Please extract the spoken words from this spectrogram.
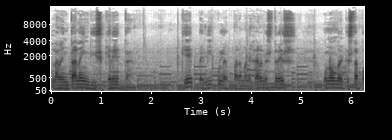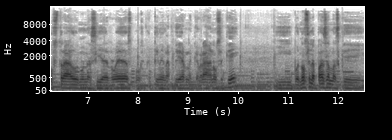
La ventana indiscreta. Qué película para manejar el estrés. Un hombre que está postrado en una silla de ruedas porque tiene la pierna quebrada, no sé qué, y pues no se la pasa más que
